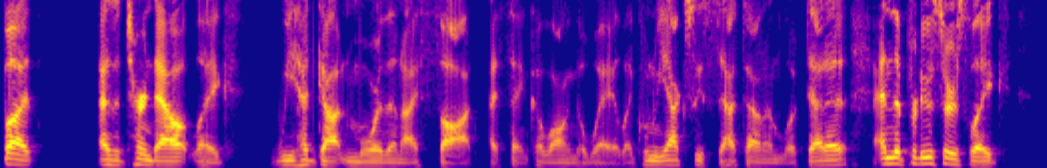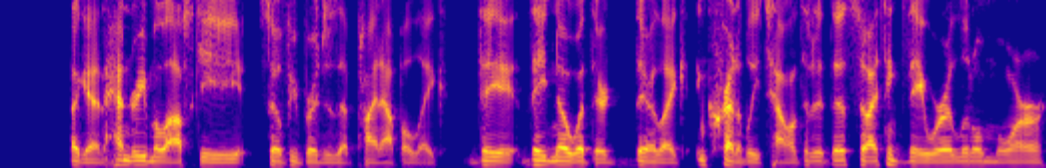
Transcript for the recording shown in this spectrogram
But as it turned out like we had gotten more than I thought, I think, along the way. Like when we actually sat down and looked at it, and the producers, like again, Henry Molofsky, Sophie Bridges at Pineapple, like they they know what they're they're like incredibly talented at this. So I think they were a little more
